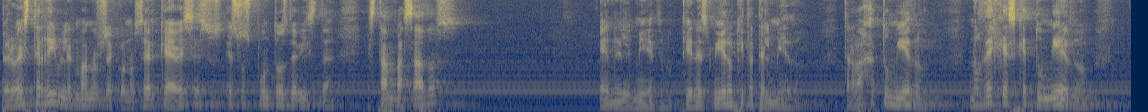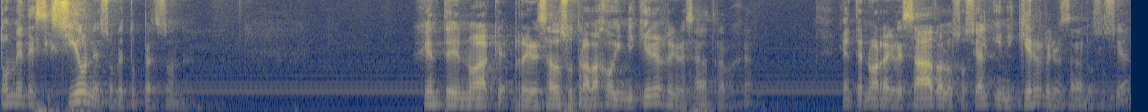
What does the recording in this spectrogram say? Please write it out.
Pero es terrible, hermanos, reconocer que a veces esos, puntos de vista están basados en el miedo. ¿Tienes miedo? Quítate el miedo. Trabaja tu miedo. No dejes que tu miedo tome decisiones sobre tu persona. Gente no ha regresado a su trabajo y ni quiere regresar a trabajar. Gente no ha regresado a lo social y ni quiere regresar a lo social.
